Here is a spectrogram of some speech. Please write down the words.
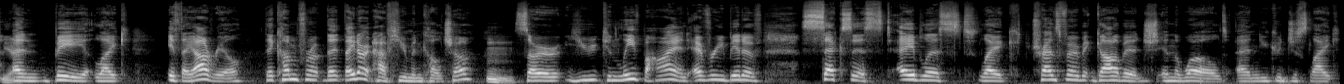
Yeah. And B, like, if they are real, they come from they, they don't have human culture. Hmm. So you can leave behind every bit of sexist, ableist, like transphobic garbage in the world and you could just like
